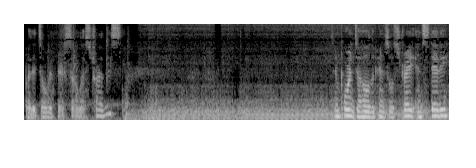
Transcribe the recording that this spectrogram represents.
but it's over there. So let's try this. It's important to hold the pencil straight and steady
